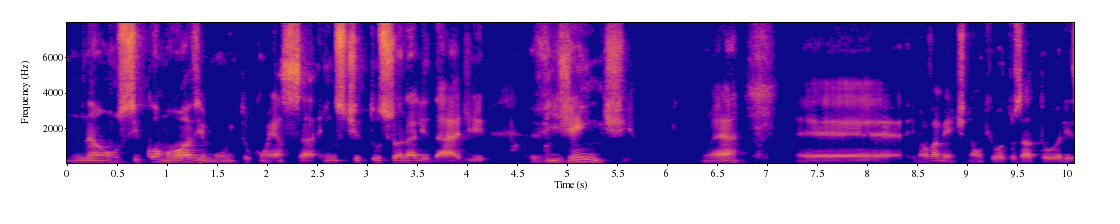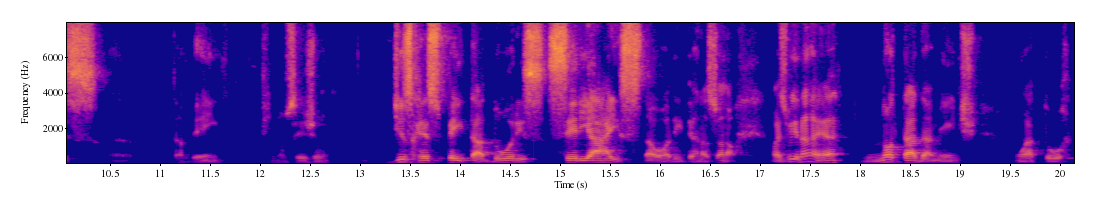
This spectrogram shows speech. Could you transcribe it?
não se comove muito com essa institucionalidade vigente, não é? É e novamente, não que outros atores uh, também enfim, não sejam desrespeitadores seriais da ordem internacional, mas o Irã é notadamente um ator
